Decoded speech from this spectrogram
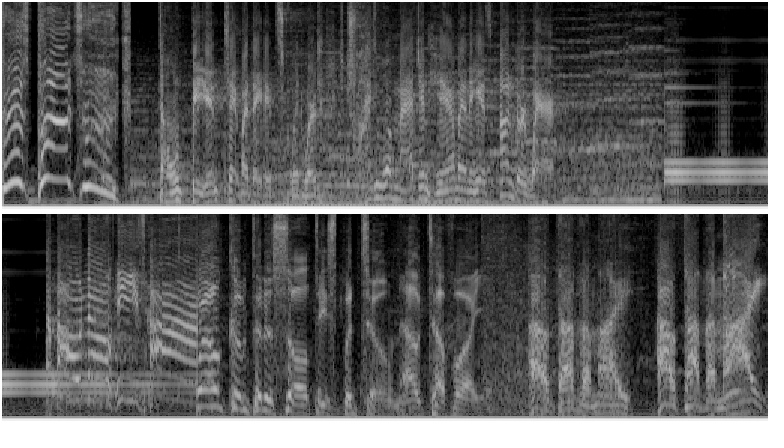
This is Patrick. Don't be intimidated, Squidward. Try to imagine him in his underwear. Oh no, he's hot! Welcome to the Salty Spittoon. How tough are you? How tough am I? How tough am I?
